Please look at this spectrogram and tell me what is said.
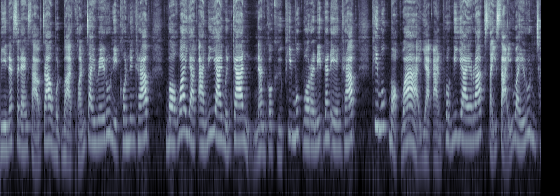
มีนักแสดงสาวเจ้าบทบาทขวัญใจวัยรุ่นอีกคนนึงครับ บอกว่าอยากอ่านนิยายเหมือนกัน นั่นก็คือพี่มุกวรนิตนั่นเองครับ พี่มุกบอกว่าอยากอ่านพวกนิยายรักใสๆวัยรุ่นช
